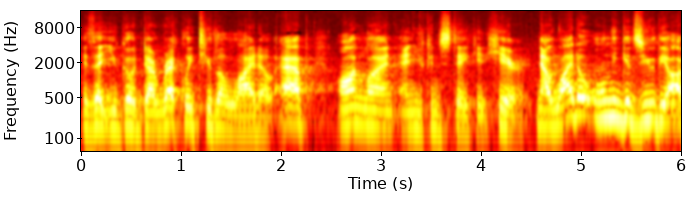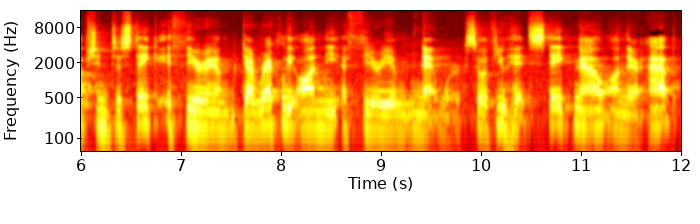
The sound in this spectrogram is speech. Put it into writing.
is that you go directly to the Lido app online and you can stake it here. Now Lido only gives you the option to stake Ethereum directly on the Ethereum network. So if you hit stake now on their app,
